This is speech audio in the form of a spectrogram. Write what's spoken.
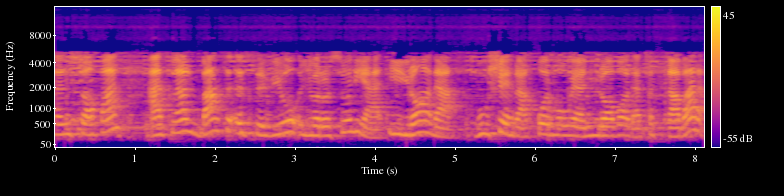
انصافا اصلا بحث استودیو لورسونیه ایرانه بوشهر خرموه نورآباد چه خبره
